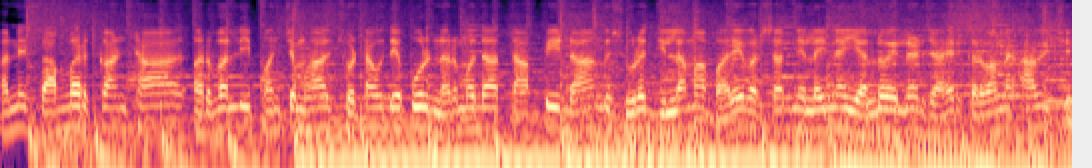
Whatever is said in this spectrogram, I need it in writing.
અને સાબરકાંઠા, અરવલ્લી, પંચમહાલ, છોટાઉદેપુર, નર્મદા, તાપી, ડાંગ, સુરત જિલ્લામાં ભારે વરસાદને લઈને યલો એલર્ટ જાહેર કરવામાં આવ્યું છે.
